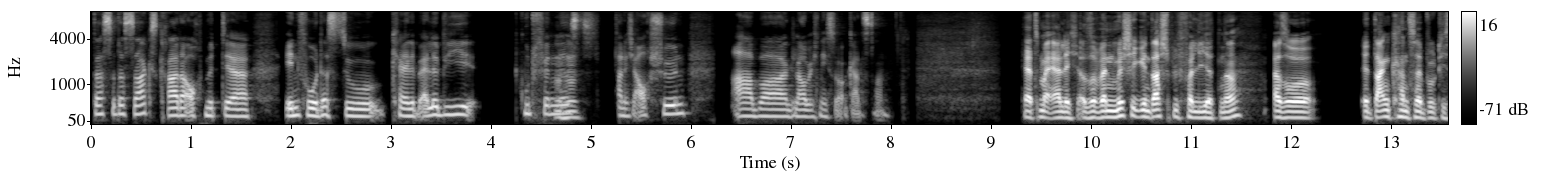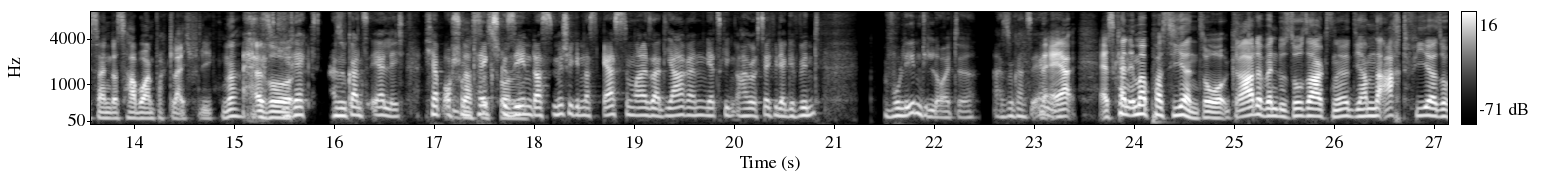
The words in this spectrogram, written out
dass du das sagst, gerade auch mit der Info, dass du Caleb Allaby gut mhm. findest. Mhm. Fand ich auch schön, aber glaube ich nicht so ganz dran. Jetzt mal ehrlich, also wenn Michigan das Spiel verliert, ne? Also dann kann es halt wirklich sein, dass Harbour einfach gleich fliegt, ne? Äh, also Direkt, also ganz ehrlich. Ich habe auch schon Text gesehen, dass Michigan das erste Mal seit Jahren jetzt gegen Ohio State wieder gewinnt. Wo leben die Leute? Also ganz ehrlich. Naja, es kann immer passieren. So, gerade wenn du so sagst, ne, die haben eine 8-4, so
